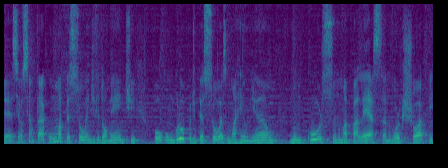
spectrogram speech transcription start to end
é, se eu sentar com uma pessoa individualmente ou com um grupo de pessoas numa reunião, num curso, numa palestra, num workshop,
